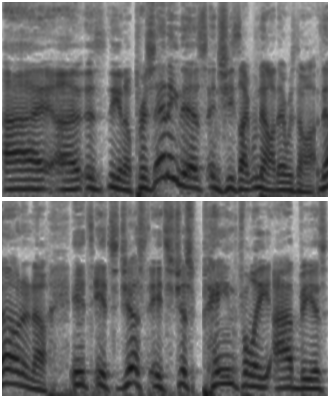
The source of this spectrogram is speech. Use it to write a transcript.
uh, uh, you know, presenting this, and she's like, no, there was no, no, no, no. It's it's just it's just painfully obvious.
